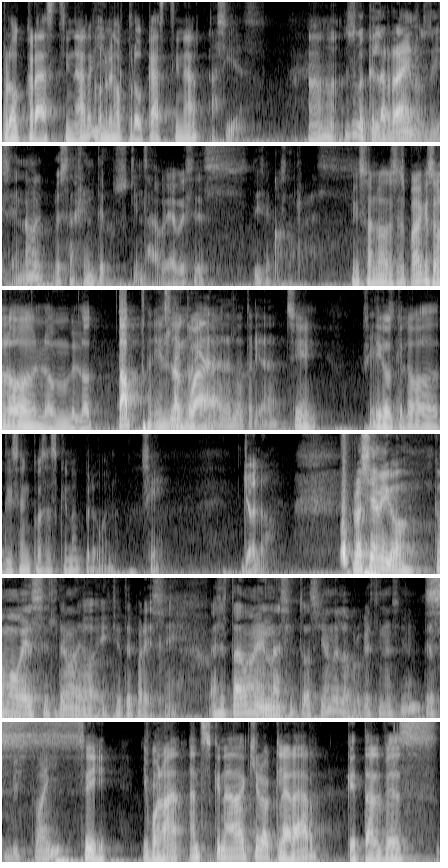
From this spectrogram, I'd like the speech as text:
Procrastinar y no Correcto. procrastinar. Así es. Ah, Eso es lo que la RAE nos dice, ¿no? Esa gente, pues quién sabe, a veces dice cosas raras. y son los, se supone que son lo, lo, lo top en Es la lengua. autoridad, es la autoridad. Sí. Sí, Digo sí. que luego dicen cosas que no, pero bueno. Sí. YOLO. Pero sí, amigo, ¿cómo ves el tema de hoy? ¿Qué te parece? ¿Has estado en la situación de la procrastinación? ¿Te has visto ahí? Sí. Y bueno, antes que nada quiero aclarar que tal vez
